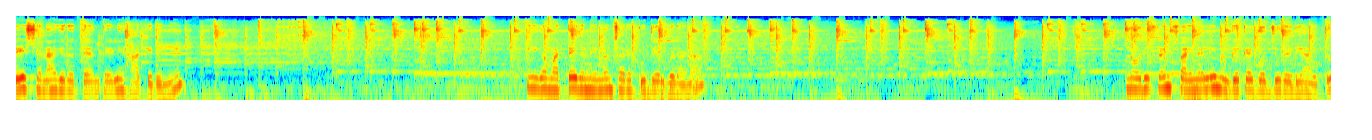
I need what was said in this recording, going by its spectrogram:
ಟೇಸ್ಟ್ ಚೆನ್ನಾಗಿರುತ್ತೆ ಅಂತೇಳಿ ಹಾಕಿದ್ದೀನಿ. ಈಗ ಮತ್ತೆ ಇದನ್ನು ಇನ್ನೊಂದು ಸಾರಿ ಕುದಿಯಲ್ಲಿ ಬಿಡೋಣ. ನೋಡಿ ಫ್ರೆಂಡ್ಸ್ ಫೈನಲಿ ನುಗ್ಗೆಕಾಯಿ ಗೊಜ್ಜು ರೆಡಿ ಆಯಿತು.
